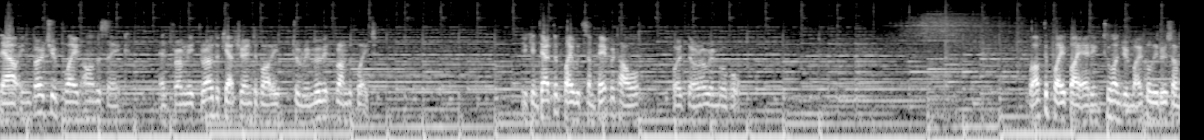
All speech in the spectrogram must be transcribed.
Now invert your plate on the sink and firmly throw the capture antibody to remove it from the plate. You can tap the plate with some paper towel for thorough removal. Block the plate by adding 200 microliters of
